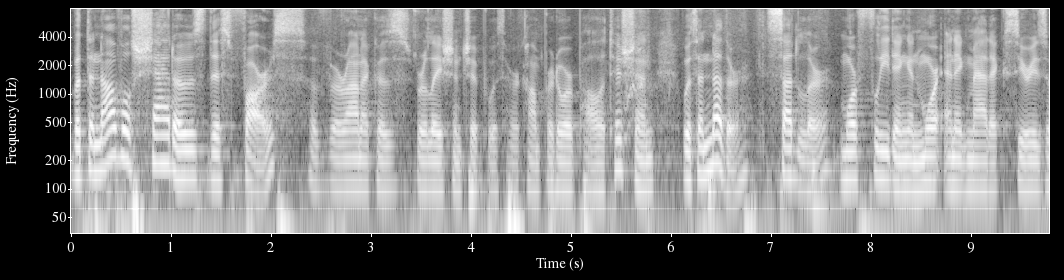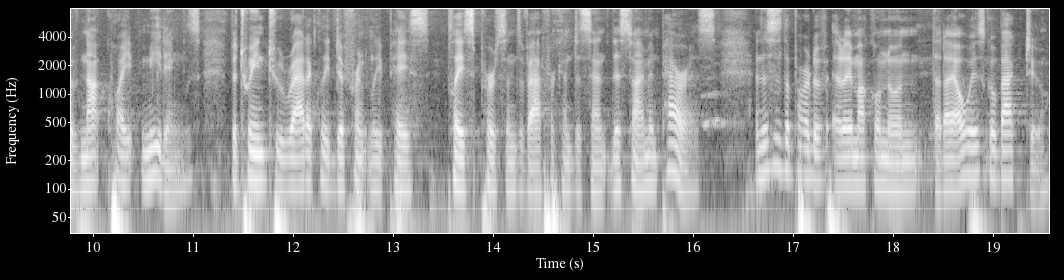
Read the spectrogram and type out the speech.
But the novel shadows this farce of Veronica's relationship with her comprador politician with another, subtler, more fleeting, and more enigmatic series of not quite meetings between two radically differently paced, placed persons of African descent, this time in Paris. And this is the part of Heremakhonon that I always go back to.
